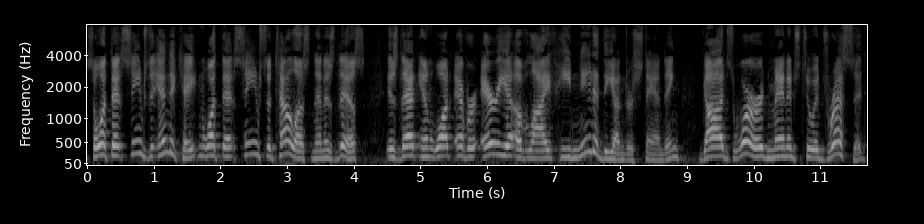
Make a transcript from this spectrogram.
So, what that seems to indicate and what that seems to tell us then is this is that in whatever area of life he needed the understanding, God's Word managed to address it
